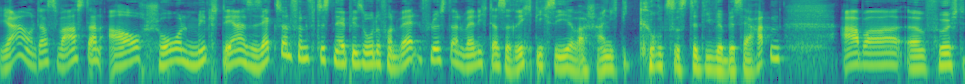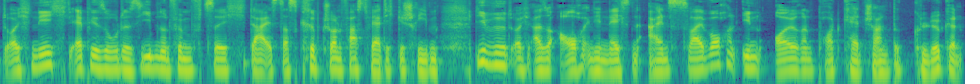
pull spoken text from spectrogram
Ja, und das war's dann auch schon mit der 56. Episode von Weltenflüstern, wenn ich das richtig sehe, wahrscheinlich die kürzeste, die wir bisher hatten. Aber äh, fürchtet euch nicht, Episode 57, da ist das Skript schon fast fertig geschrieben. Die wird euch also auch in den nächsten 1, 2 Wochen in euren Podcatchern beglücken.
